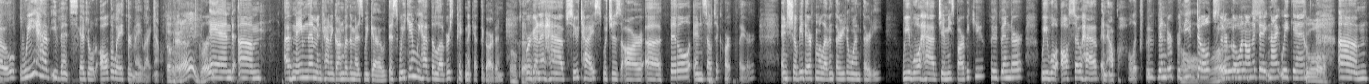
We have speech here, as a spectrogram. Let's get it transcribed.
So we have events scheduled all the way through May right now. okay. Okay, great. And um, I've named them and kind of gone with them as we go. This weekend we have the Lovers Picnic at the Garden. Okay. We're going to have Sue Tice, which is our uh, fiddle and Celtic harp player, and she'll be there from 11:30 to 1:30. We will have Jimmy's barbecue food vendor. We will also have an alcoholic food vendor for the adults that are going on a date night weekend. Cool. Um,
